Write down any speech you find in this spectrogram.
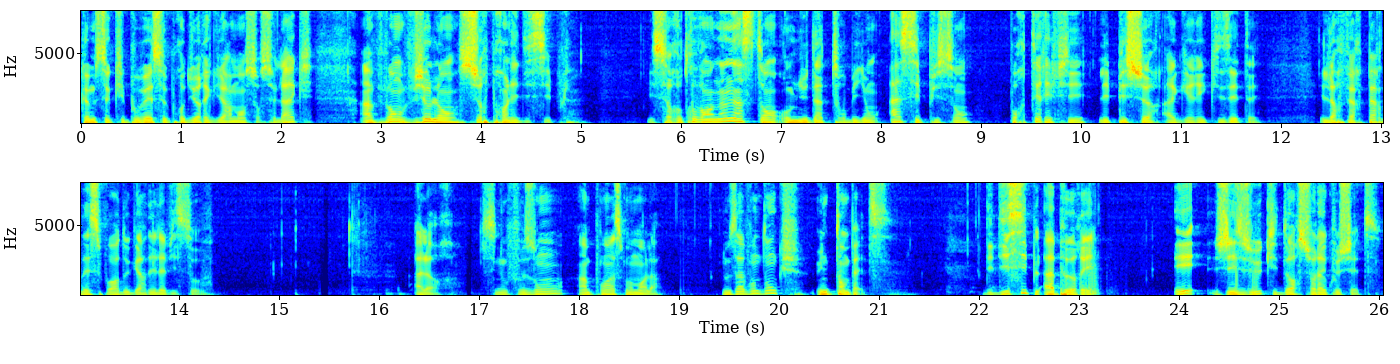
Comme ce qui pouvait se produire régulièrement sur ce lac, un vent violent surprend les disciples. Ils se retrouvent en un instant au milieu d'un tourbillon assez puissant pour terrifier les pêcheurs aguerris qu'ils étaient et leur faire perdre espoir de garder la vie sauve. Alors, si nous faisons un point à ce moment-là, nous avons donc une tempête, des disciples apeurés et Jésus qui dort sur la couchette.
